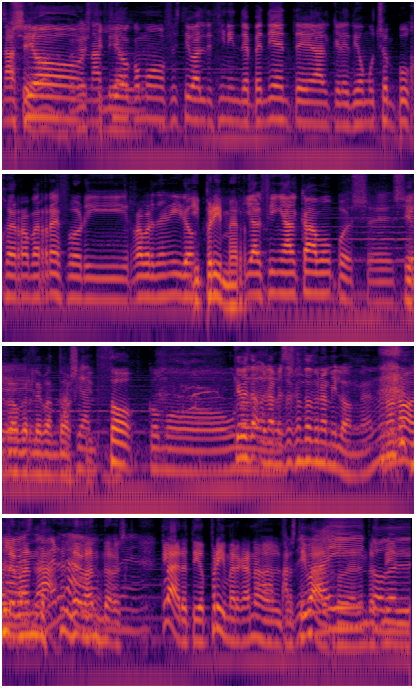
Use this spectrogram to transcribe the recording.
Nació, es nació como festival de cine independiente al que le dio mucho empuje Robert Redford y Robert De Niro. Y Primer. Y al fin y al cabo, pues eh, se Robert Lewandowski. afianzó como uno ¿Qué me, está- de o sea, me estás contando una milonga, ¿no? No, no, Lewand- Lewandowski. Claro, tío, Primer ganó el festival, ahí, joder, el-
